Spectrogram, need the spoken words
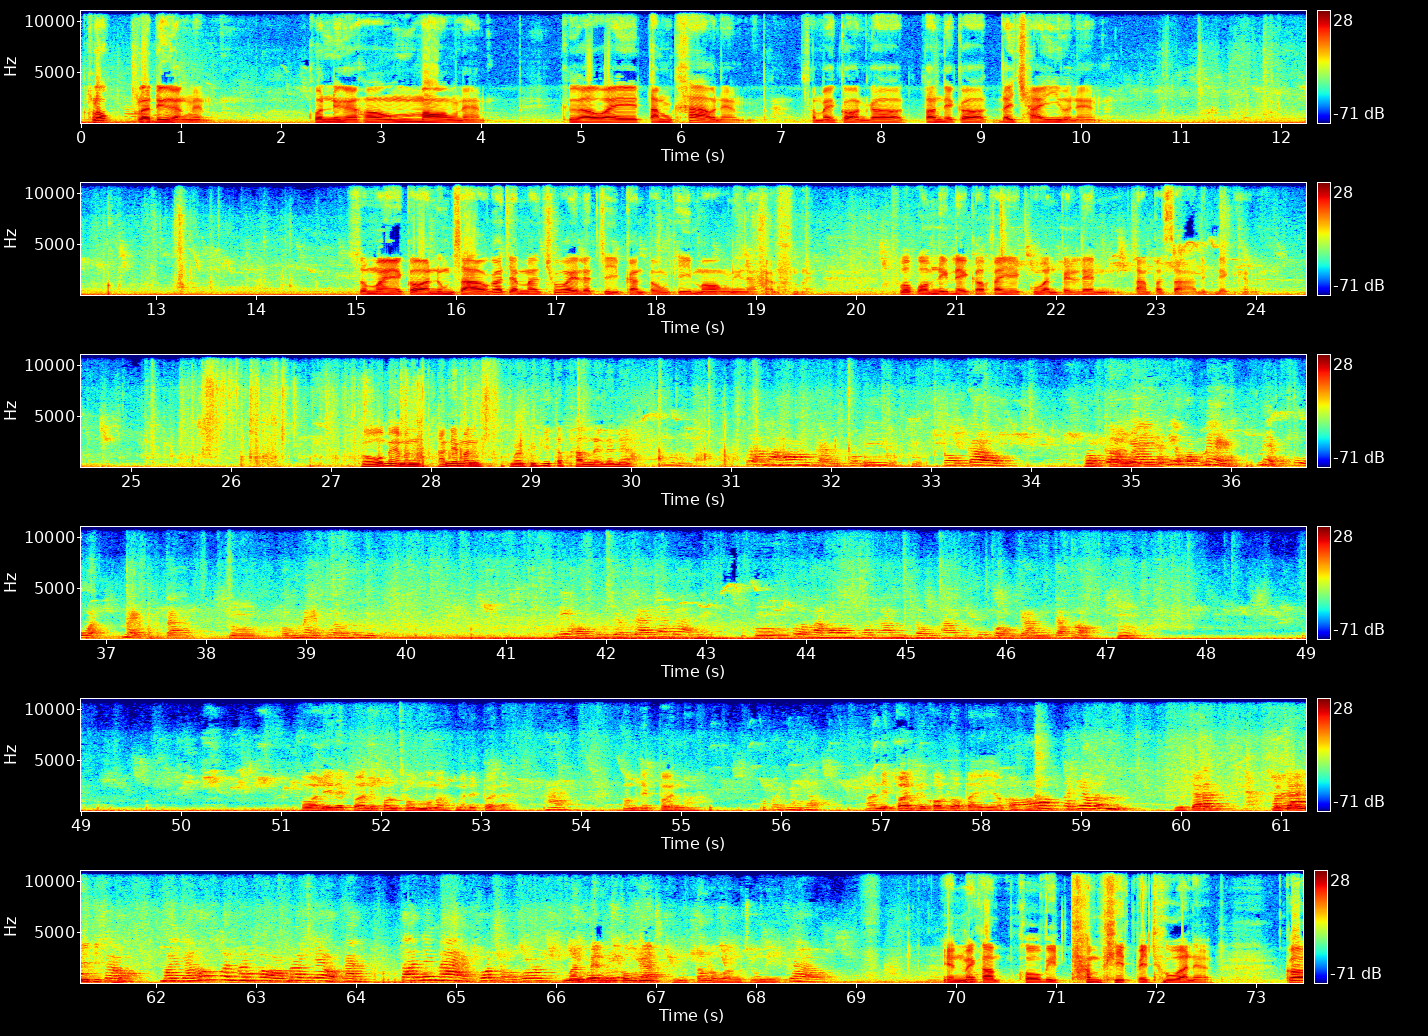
ครกกระเดื่องเนี่ยคนเหนือห้องมองนะครับ คือเอาไว้ตำข้าวเนี่ยสมัยก่อนก็ตอนเด็กก็ได้ใช้อยู่นะสมัยก่อนหนุ่มสาวก็จะมาช่วยและจีบกันตรงที่มองนี่นะครับ พวกผมเด็กๆก็ไปกวนไปเล่นตามภาษาเด็กๆครับโอ้แม่มันอันนี้มันเหมือนพิพิธภัณฑ์เลยนะเนี่ยเพื่อมาห้องกันก็มีของเก่า ของเก่าของเก่ายายอันนี้ของแม่ แม่ปะครูอะ แม่ปะตา อ๋อของแม่เพื่อคือนี่ของครูเจียมใจหน้าบ้านนี่อ๋อเพื่อมาหอมคนอันสองอันคู่กองจานจับเนาะเออโอ้อันนี้ได้เปิดให้คนชมมั้งเหรอไม่ได้เปิดอะฮะว่าไม่ได้เปิดมาเปิดยังไงอันนี้เปิดให้คนทั่วไปเนี่ยคอ๋รัอบไปเที่ยวรุ่นหรือใช่หรือใช่พี่ที่มาจากห้องเปิ้นมาพอมาแอวกัน ตานได้มาคนสองคนมันเป็นโควิดมันต้องระวังช่วงนี้ เจ้าเห็นไหมครับโควิดทำพิษไปทั่วนะครับก็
